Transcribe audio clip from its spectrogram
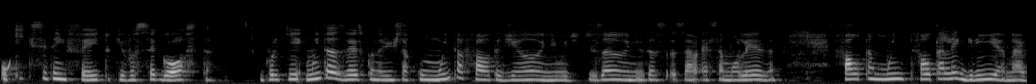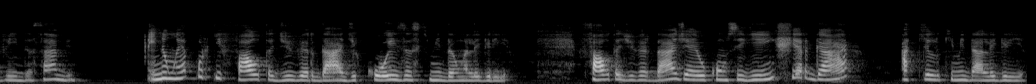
o que, que se tem feito que você gosta. Porque muitas vezes, quando a gente está com muita falta de ânimo, de desânimo, essa, essa moleza, falta muito, falta alegria na vida, sabe? E não é porque falta de verdade coisas que me dão alegria. Falta de verdade é eu conseguir enxergar aquilo que me dá alegria.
